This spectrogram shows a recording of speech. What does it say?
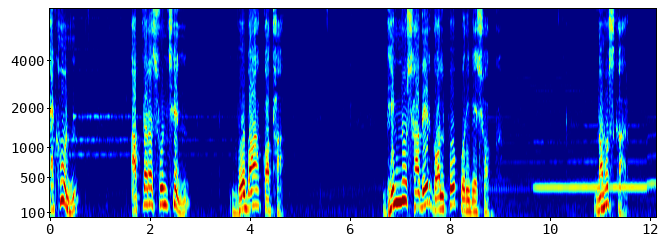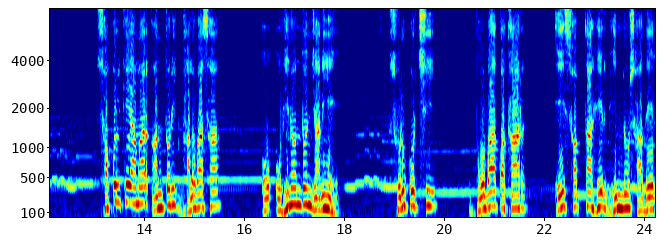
এখন আপনারা শুনছেন বোবা কথা। ভিন্ন স্বাদের গল্প পরিবেশক। নমস্কার। সকলকে আমার আন্তরিক ভালোবাসা ও অভিনন্দন জানিয়ে শুরু করছি বোবা কথার এই সপ্তাহের ভিন্ন স্বাদের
